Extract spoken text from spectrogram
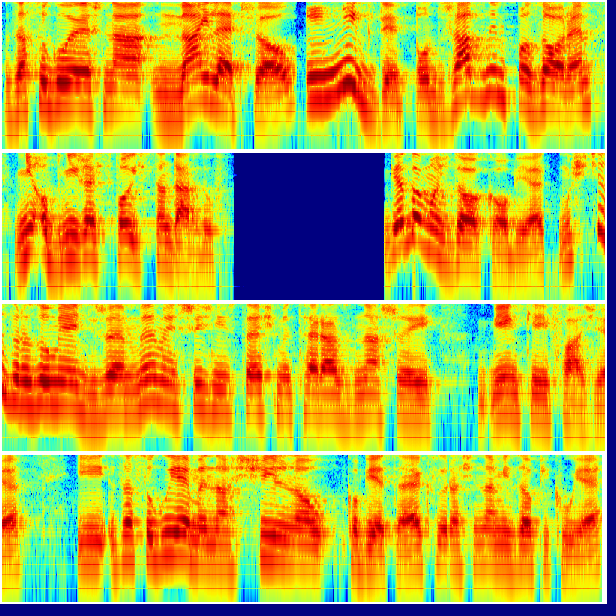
zasługujesz na najlepszą i nigdy pod żadnym pozorem nie obniżaj swoich standardów. Wiadomość do kobiet. Musicie zrozumieć, że my, mężczyźni, jesteśmy teraz w naszej miękkiej fazie i zasługujemy na silną kobietę, która się nami zaopiekuje,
